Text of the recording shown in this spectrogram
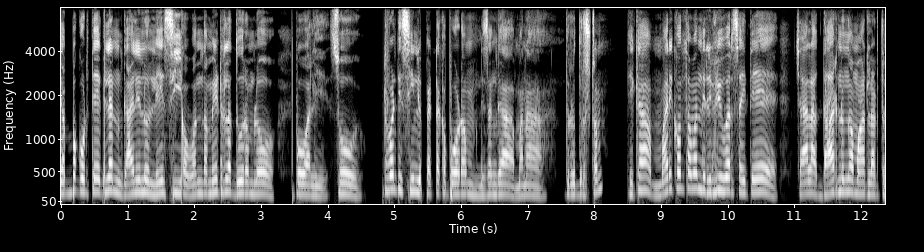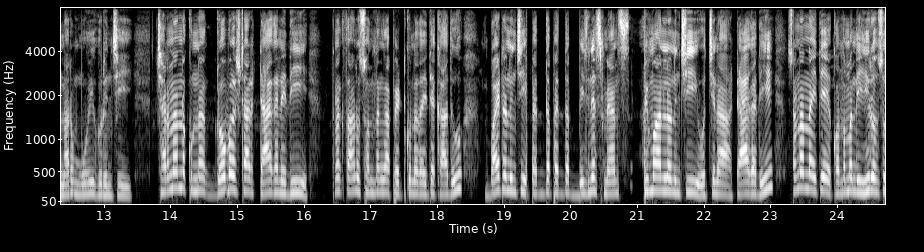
దెబ్బ కొడితే విలన్ గాలిలో లేచి ఒక వంద మీటర్ల దూరంలో పోవాలి. సో ఇటువంటి సీన్లు పెట్టకపోవడం నిజంగా మన దురదృష్టం. ఇక మరికొంతమంది రివ్యూవర్స్ అయితే చాలా దారుణంగా మాట్లాడుతున్నారు మూవీ గురించి. చరణన్నకున్న గ్లోబల్ స్టార్ ట్యాగ్ అనేది తనకు తాను సొంతంగా పెట్టుకున్నదైతే కాదు. బయట నుంచి పెద్ద పెద్ద బిజినెస్ మ్యాన్స్ అభిమానుల నుంచి వచ్చిన ట్యాగ్ అది. సన్నన్న అయితే కొంతమంది హీరోస్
